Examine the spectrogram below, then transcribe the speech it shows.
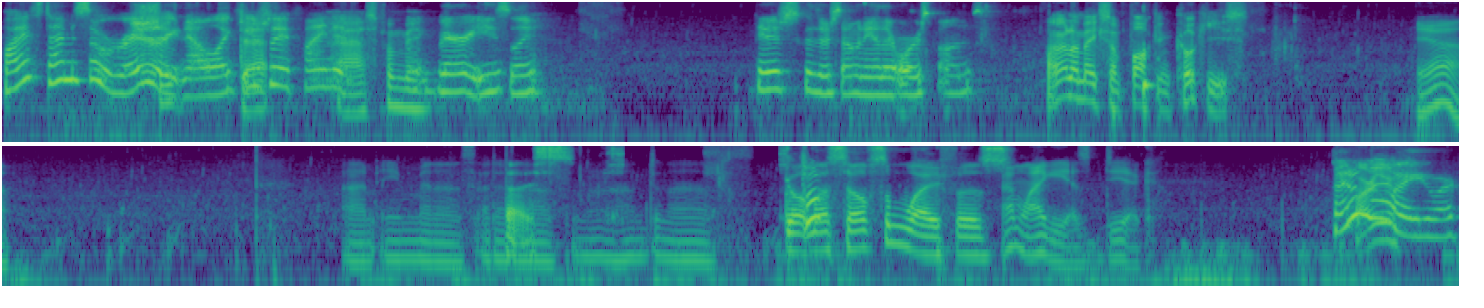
Why is diamond so rare Shit, right now? Like that usually I find it for me. like, very easily. Maybe it's just because there's so many other ore spawns. I'm gonna make some fucking cookies. Yeah. I'm a menace. I don't Nice. know. Got myself some wafers. I'm laggy as dick. I don't Are know you? why you are.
